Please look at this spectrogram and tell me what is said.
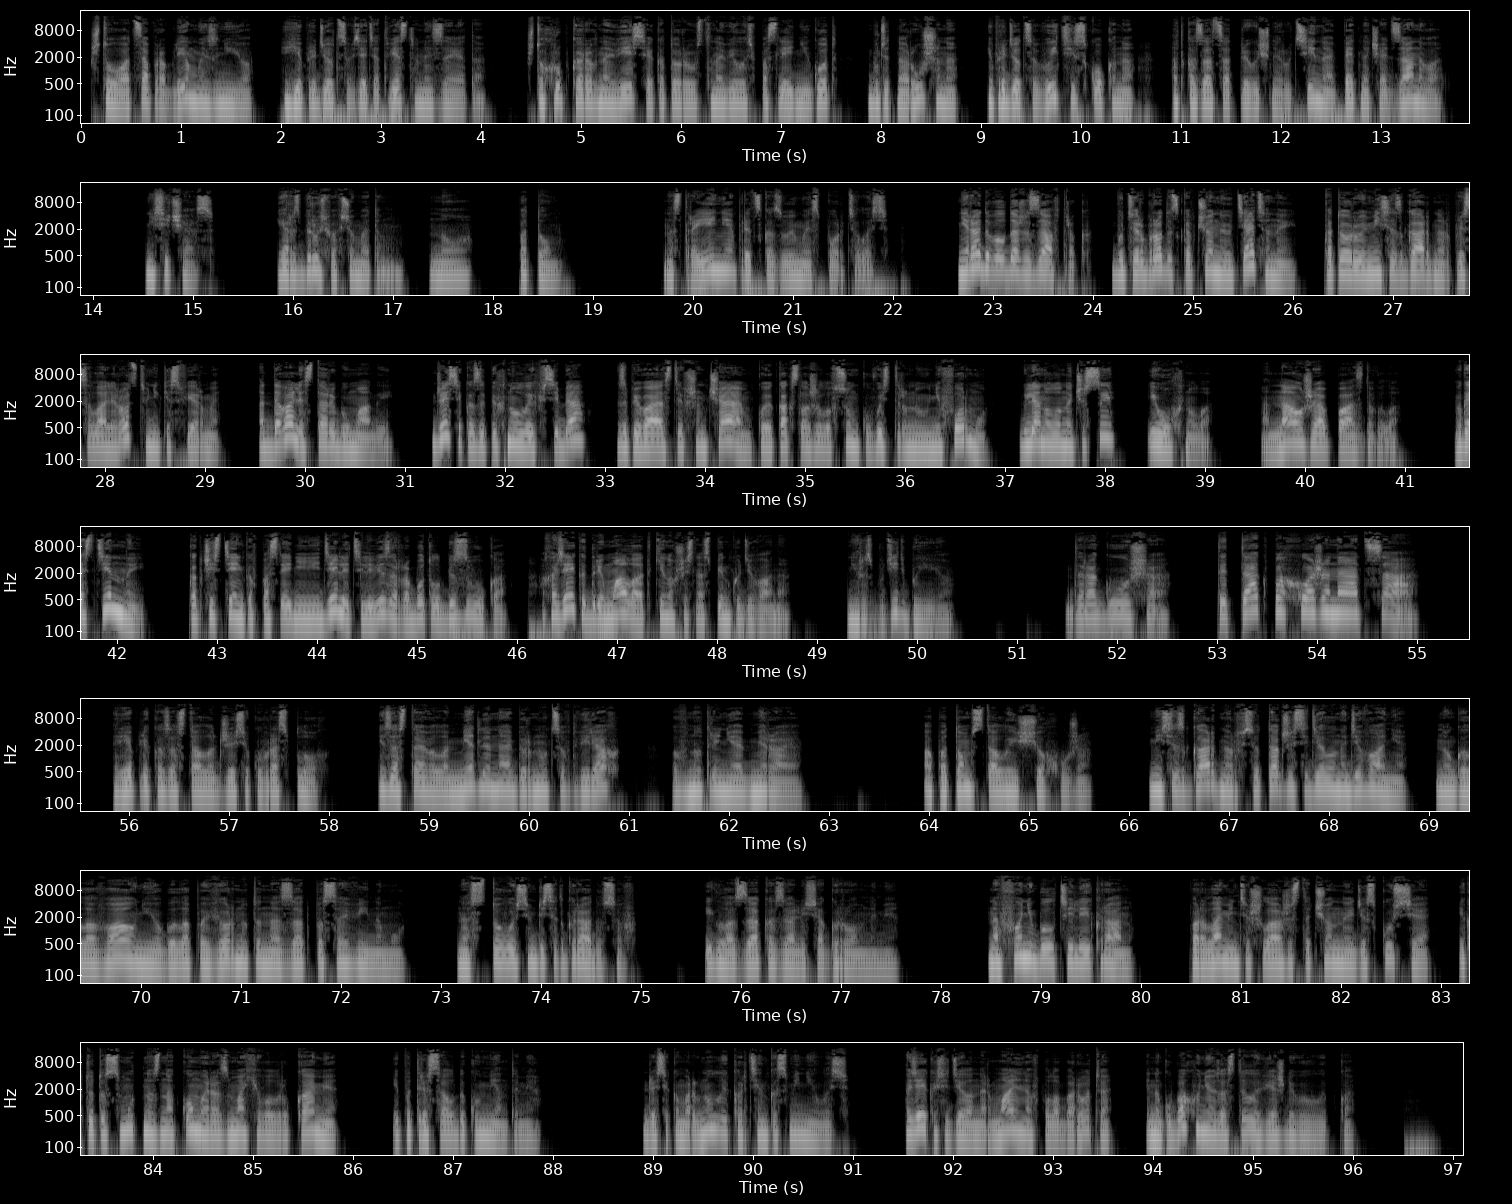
Что у отца проблемы из-за нее, и ей придется взять ответственность за это что хрупкое равновесие, которое установилось в последний год, будет нарушено, и придется выйти из кокона, отказаться от привычной рутины, опять начать заново. Не сейчас. Я разберусь во всем этом, но потом. Настроение предсказуемо испортилось. Не радовал даже завтрак. Бутерброды с копченой утятиной, которую миссис Гарднер присылали родственники с фермы, отдавали старой бумагой. Джессика запихнула их в себя, Запивая остывшим чаем, кое-как сложила в сумку выстиранную униформу, глянула на часы и охнула. Она уже опаздывала. В гостиной, как частенько в последние недели, телевизор работал без звука, а хозяйка дремала, откинувшись на спинку дивана. Не разбудить бы ее. «Дорогуша, ты так похожа на отца!» Реплика застала Джессику врасплох и заставила медленно обернуться в дверях, внутренне обмирая. А потом стало еще хуже. Миссис Гарднер все так же сидела на диване, но голова у нее была повернута назад по-совиному, на 180 градусов, и глаза казались огромными. На фоне был телеэкран. В парламенте шла ожесточенная дискуссия, и кто-то смутно знакомый размахивал руками и потрясал документами. Джессика моргнула, и картинка сменилась. Хозяйка сидела нормально, в полоборота, и на губах у нее застыла вежливая улыбка.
